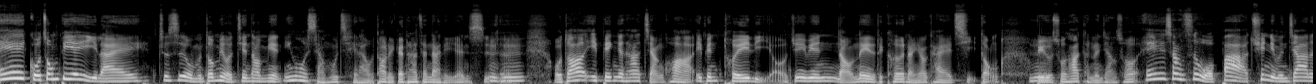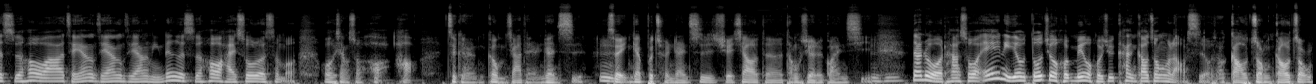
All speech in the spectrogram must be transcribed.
哎、国中毕业以来，就是我们都没有见到面，因为我想不起来我到底跟他在哪里认识的。嗯，我都要一边跟他讲话，一边推理哦，就一边脑内的柯南要开始启动。比如说，他可能讲说：“诶，上次我爸去你们家的时候啊，怎样怎样怎样，你那个时候还说了什么？”我想说：“哦，好，这个人跟我们家的人认识，嗯所以应该不纯然是学校的同学的关系。嗯，那如果他说：“诶，你有多久回没有回去看高中的老师？”我说：“高中，高中。”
